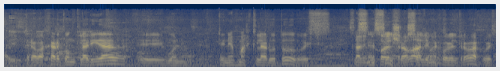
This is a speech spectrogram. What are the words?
Al trabajar con claridad, eh, bueno, tenés más claro todo. Es Sale mejor el trabajo, sale mejor el trabajo. Es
